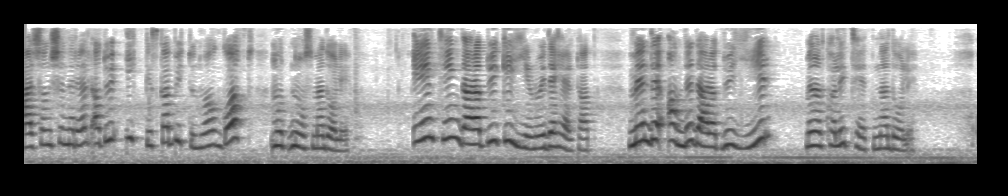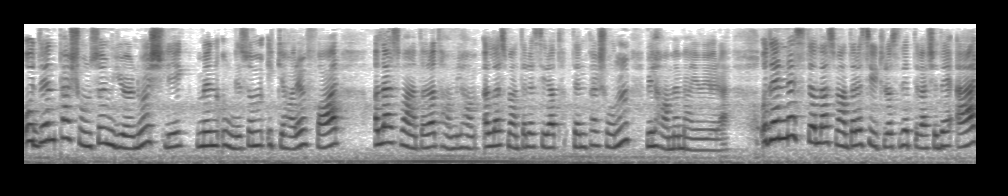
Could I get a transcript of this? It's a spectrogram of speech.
er sånn generelt at du ikke skal bytte noe godt mot noe som er dårlig. En ting er at du ikke gir noe i det hele tatt, men det andre er at du gir, men at kvaliteten er dårlig. Og den personen som gjør noe slik med en unge som ikke har en far, Allah SWT, sier at den personen vil ha med meg å gjøre. Og det neste Allah SWT sier til oss i dette verset, det er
